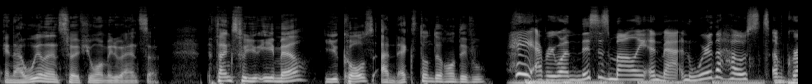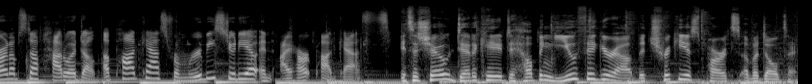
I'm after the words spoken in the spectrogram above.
and I will answer if you want me to answer. Thanks for your email. Your calls are next on the rendezvous. Hey everyone, this is Molly and Matt, and we're the hosts of Grown Up Stuff How to Adult, a podcast from Ruby Studio and iHeart Podcasts. It's a show dedicated to helping you figure out the trickiest parts of adulting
